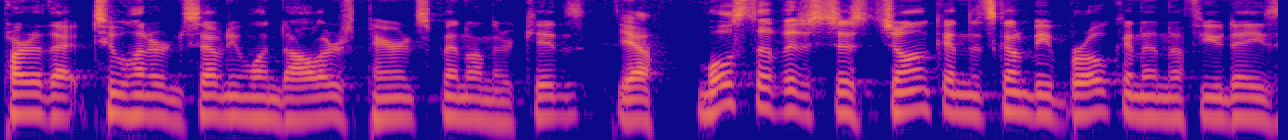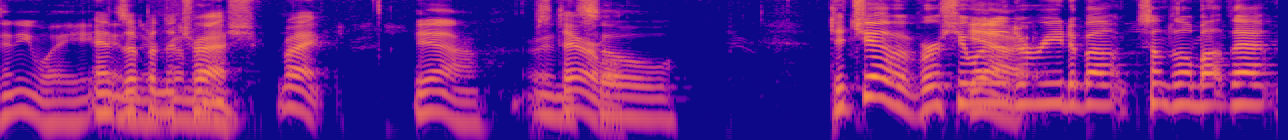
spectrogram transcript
part of that $271 parents spend on their kids Yeah. most of it is just junk and it's going to be broken in a few days anyway Ends up in the trash. Right. yeah and terrible. so Did you have a verse you wanted to read about something about that?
